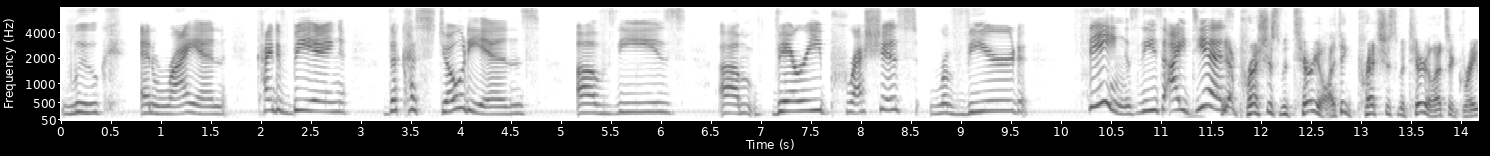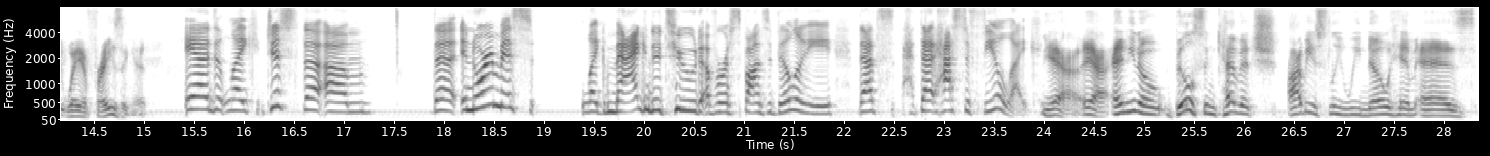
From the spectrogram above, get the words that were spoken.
Luke and Ryan kind of being the custodians of these um, very precious, revered things, these ideas. Yeah, precious material. I think precious material, that's a great way of phrasing it. and like just the um the enormous like magnitude of responsibility that's that has to feel like Yeah, yeah. And you know, Bill Sienkiewicz, obviously we know him as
